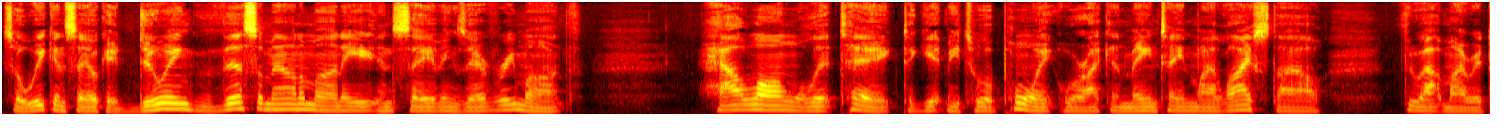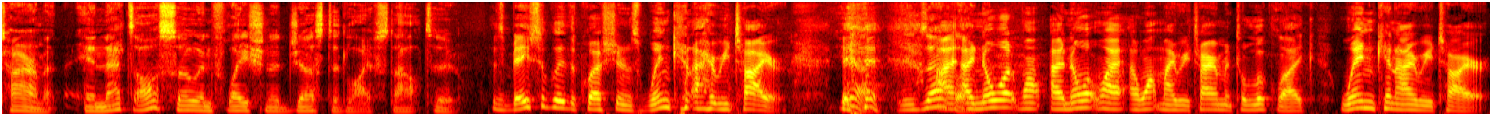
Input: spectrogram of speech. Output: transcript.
So we can say, okay, doing this amount of money in savings every month, how long will it take to get me to a point where I can maintain my lifestyle throughout my retirement? And that's also inflation adjusted lifestyle too. It's basically the question is when can I retire? Yeah, exactly. I, I know what want- I know what my, I want my retirement to look like. When can I retire?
